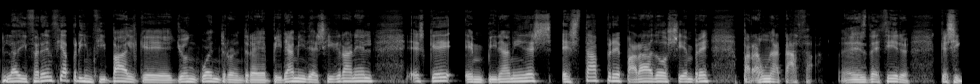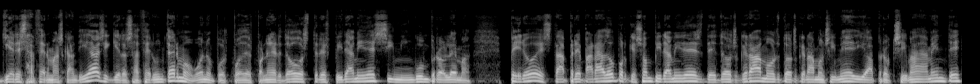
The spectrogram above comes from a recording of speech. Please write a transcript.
La diferencia principal que yo encuentro entre pirámides y granel es que en pirámides está preparado siempre para una taza. Es decir, que si quieres hacer más cantidad, si quieres hacer un termo, bueno, pues puedes poner dos, tres pirámides sin ningún problema. Pero está preparado porque son pirámides de dos gramos, dos gramos y medio aproximadamente,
